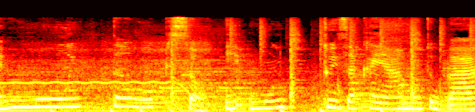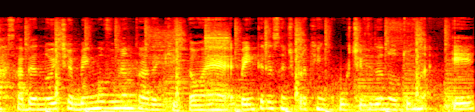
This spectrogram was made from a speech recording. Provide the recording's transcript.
É muita opção e muito izakaya, muito bar, sabe? A noite é bem movimentada aqui. Então é bem interessante para quem curte vida noturna e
